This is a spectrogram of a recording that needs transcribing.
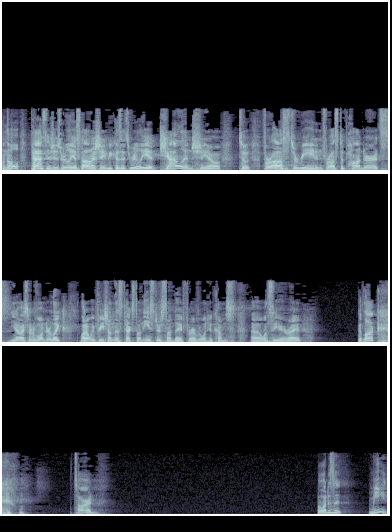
And the whole passage is really astonishing because it's really a challenge, you know, to, for us to read and for us to ponder. It's, you know, I sort of wonder, like, why don't we preach on this text on Easter Sunday for everyone who comes uh, once a year, right? Good luck. It's hard. But what does it mean?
